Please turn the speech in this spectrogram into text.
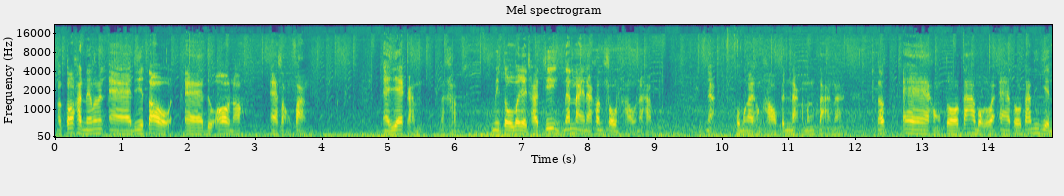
แล้วก็คันนี้มันเป็นแอร์ดิจิตอลแอร์ดูอัลเนาะ แอร์สองฝั่งแอร์แยกกันนะครับ มีตัวไวเลสชาร์จิ่งด้านในนะคอนโซลเขานะครับเนี่ยพวงมาลัยของเขาเป็นหนังต่างๆนะ แล้วแอร์ของโตโยต้าบอกเลยว่าแอร์โตโยต้านี่เย็น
